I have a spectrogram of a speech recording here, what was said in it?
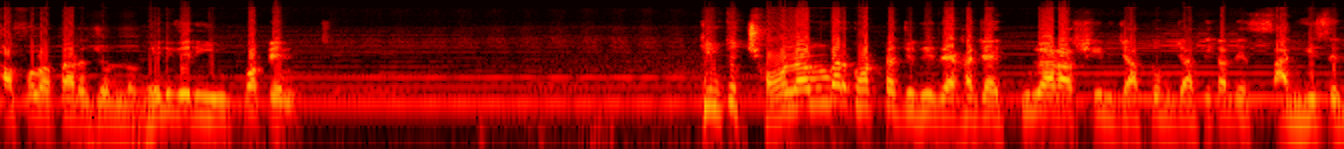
সফলতার জন্য ভেরি ভেরি ইম্পর্টেন্ট কিন্তু ছ নাম্বার ঘরটা যদি দেখা যায়, তুলা রাশির জাতক জাতিকাদের সার্ভিসের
